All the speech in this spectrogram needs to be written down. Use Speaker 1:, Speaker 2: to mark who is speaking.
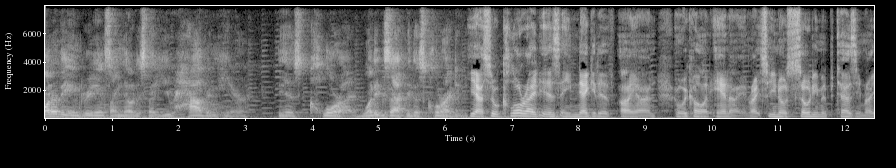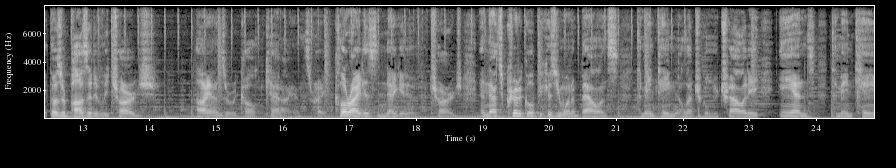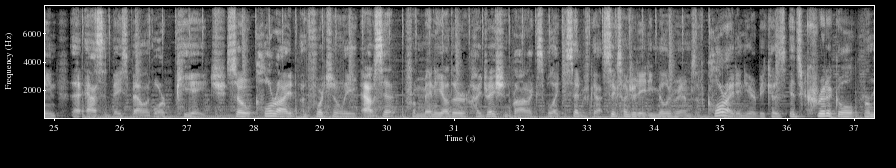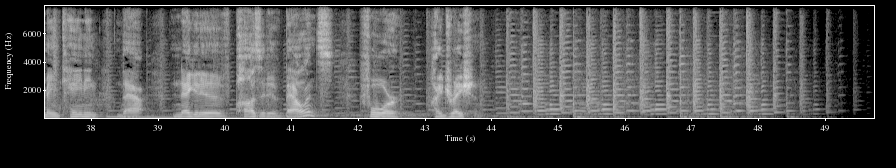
Speaker 1: one of the ingredients I noticed that you have in here is chloride. What exactly does chloride do?
Speaker 2: Yeah, so chloride is a negative ion, or we call an anion, right? So you know sodium and potassium, right? Those are positively charged ions, or we call cations, right? Chloride is negative charge, and that's critical because you want to balance to maintain electrical neutrality and to maintain acid-base balance, or pH. So chloride, unfortunately, absent from many other hydration products, but like you said, we've got 680 milligrams of chloride in here because it's critical for maintaining that negative positive balance for hydration.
